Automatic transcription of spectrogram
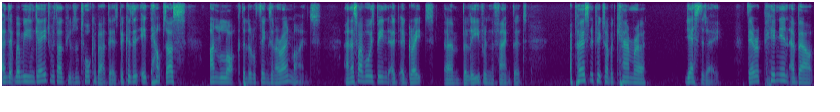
and that when we engage with other people's and talk about theirs, because it, it helps us unlock the little things in our own minds. And that's why I've always been a, a great um, believer in the fact that a person who picked up a camera yesterday, their opinion about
